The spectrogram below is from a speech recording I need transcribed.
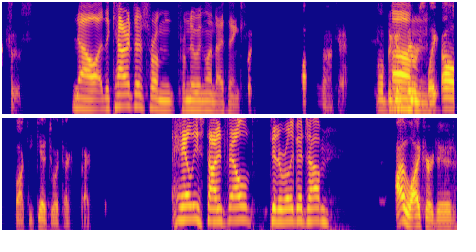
Texas. No, the character's from from New England. I think. Okay. Well, because they were Um, just like, "Oh fuck, you can't do a Texas accent." Hailee Steinfeld did a really good job. I like her, dude.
